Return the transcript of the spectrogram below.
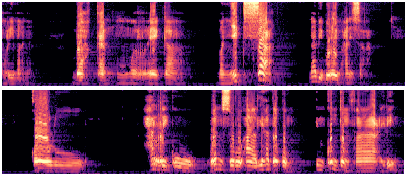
menerimanya. Bahkan mereka menyiksa Nabi Ibrahim alaihissalam. Qalu harriku wansuru alihatakum in kuntum fa'ilin.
